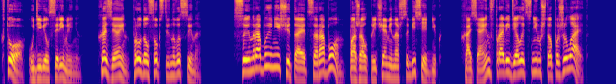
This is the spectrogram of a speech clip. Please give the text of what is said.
Кто? Удивился римлянин. Хозяин, продал собственного сына. «Сын рабыни считается рабом», — пожал плечами наш собеседник. «Хозяин вправе делать с ним, что пожелает.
